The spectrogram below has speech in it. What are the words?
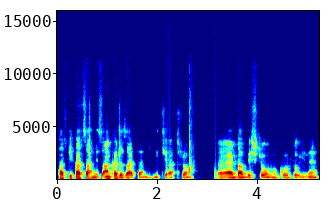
tatbikat sahnesi Ankara'da zaten bir tiyatro. Erdal Beşikçioğlu'nun kurduğu yine.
